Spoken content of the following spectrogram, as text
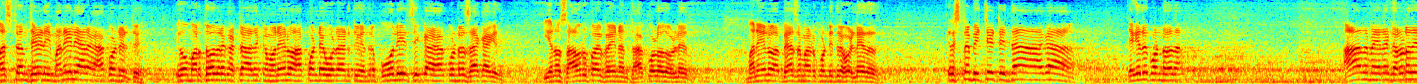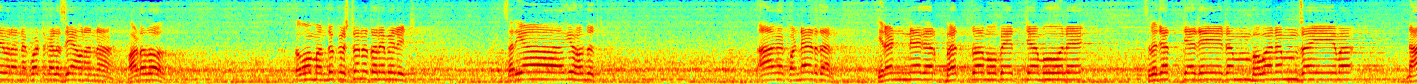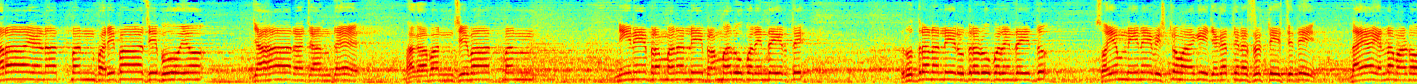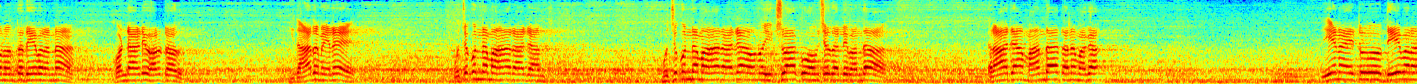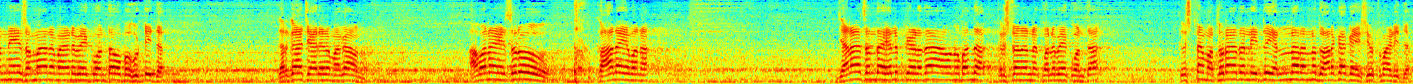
ಮಸ್ಟ್ ಅಂತ ಹೇಳಿ ಮನೇಲಿ ಯಾರು ಹಾಕ್ಕೊಂಡಿರ್ತೀವಿ ಇವು ಮರ್ತೋದ್ರೆ ಕಷ್ಟ, ಅದಕ್ಕೆ ಮನೇಲೂ ಹಾಕ್ಕೊಂಡೇ ಓಡಾಡ್ತೀವಿ ಅಂದರೆ ಪೊಲೀಸ್ ಸಿಕ್ಕ ಹಾಕೊಂಡ್ರೆ ಸಾಕಾಗಿದೆ. ಏನೋ ಸಾವಿರ ರೂಪಾಯಿ ಫೈನ್ ಅಂತ ಹಾಕ್ಕೊಳ್ಳೋದು ಒಳ್ಳೇದು. ಮನೇಲೂ ಅಭ್ಯಾಸ ಮಾಡ್ಕೊಂಡಿದ್ರೆ ಒಳ್ಳೇದದು. ಕೃಷ್ಣ ಬಿಚ್ಚಿಟ್ಟಿದ್ದ, ಆಗ ತೆಗೆದುಕೊಂಡು ಹೋದ. ಆದಮೇಲೆ ಗರುಡದೇವರನ್ನು ಕೊಟ್ಟು ಕಳಿಸಿ ಅವನನ್ನು ಮಾಡೋದು ತಗೊಂಬಂದು ಕೃಷ್ಣನ ತಲೆ ಮೇಲಿಟ್ಟು ಸರಿಯಾಗಿ ಹೊಂದಿತ್ತು ಆಗ ಕೊಂಡಾಡ್ತಾರೆ ಹಿರಣ್ಯ ಗರ್ಭತ್ವ ಮುಪೇತ್ಯ ಮೂಲೆ ಸೃಜತ್ಯಜೇಷಂ ಭುವನಂ ಸೈವ ನಾರಾಯಣಾತ್ಮನ್ ಪರಿಪಾಸಿ ಭೂಯೋ ಜಹಾರ ಚಂತೆ ಭಗವನ್ ಶಿವಾತ್ಮನ್. ನೀನೇ ಬ್ರಹ್ಮನಲ್ಲಿ ಬ್ರಹ್ಮರೂಪದಿಂದ ಇರ್ತಿ. ರುದ್ರನಲ್ಲಿ ರುದ್ರರೂಪದಿಂದ ಇದ್ದು ಸ್ವಯಂ ನೀನೇ ವಿಷ್ಣುವಾಗಿ ಜಗತ್ತಿನ ಸೃಷ್ಟಿ, ಸ್ಥಿತಿ, ಲಯ ಎಲ್ಲ ಮಾಡೋನು ಅಂತ ದೇವರನ್ನು ಕೊಂಡಾಡಿ ಹೊರಟೋದು. ಇದಾದ ಮೇಲೆ ಮುಚುಕುಂದ ಮಹಾರಾಜ ಅಂತ. ಮುಚುಕುಂದ ಮಹಾರಾಜ ಅವನು ಇಕ್ಷ್ವಾಕು ವಂಶದಲ್ಲಿ ಬಂದ ರಾಜ ಮಾಂದಾತನ ಮಗ. ಏನಾಯಿತು? ದೇವರನ್ನೇ ಸಂಹಾರ ಮಾಡಬೇಕು ಅಂತ ಒಬ್ಬ ಹುಟ್ಟಿದ್ದ. ಗರ್ಗಾಚಾರ್ಯರ ಮಗ ಅವನು. ಅವನ ಹೆಸರು ಕಾಲಯವನ ಜನ ಚಂದ ಹೆಲ್ಪ್ ಕೇಳದ, ಅವನು ಬಂದ, ಕೃಷ್ಣನನ್ನು ಕೊಲ್ಲಬೇಕು ಅಂತ. ಕೃಷ್ಣ ಮಥುರಾದಲ್ಲಿದ್ದು ಎಲ್ಲರನ್ನು ದ್ವಾರಕಾಕ್ಕೆ ಶಿಫ್ಟ್ ಮಾಡಿದ್ದ.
